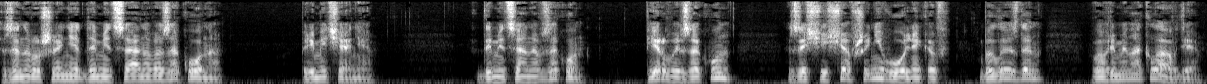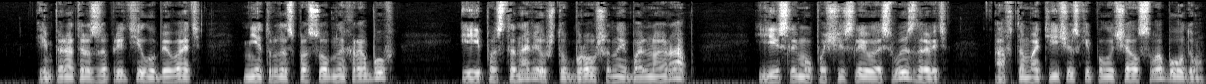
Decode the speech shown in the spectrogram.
за нарушение Домицианова закона. Примечание. Домицианов закон. Первый закон, защищавший невольников, был издан во времена Клавдия. Император запретил убивать нетрудоспособных рабов и постановил, что брошенный больной раб, если ему посчастливилось выздороветь, автоматически получал свободу.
